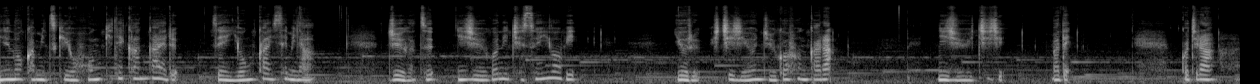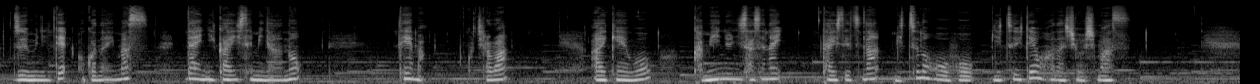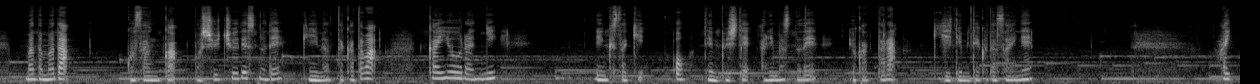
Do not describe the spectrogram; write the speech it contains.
犬の噛みつきを本気で考える全4回セミナー。10月25日水曜日。夜7時45分から。21時まで。こちら Zoom にて行います。第2回セミナーのテーマ。こちらは愛犬を髪犬にさせない大切な3つの方法についてお話をします。まだまだご参加募集中ですので気になった方は概要欄にリンク先を添付してありますのでよかったら聞いてみてくださいね。はい。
